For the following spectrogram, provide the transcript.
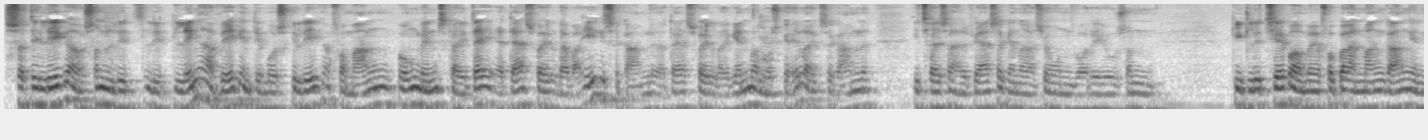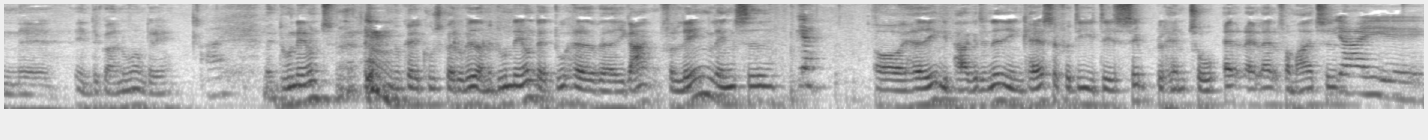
Så det ligger jo sådan lidt, lidt længere væk, end det måske ligger for mange unge mennesker i dag, at deres forældre var ikke så gamle, og deres forældre igen var Ja. måske heller ikke så gamle i 60'er og 70'er generationen, hvor det jo sådan gik lidt tjeppere med at få børn mange gange, end, øh, end det gør nu om dagen. Ej, Men du nævnte, nu kan jeg ikke huske, hvad du hedder, men du nævnte, at du havde været i gang for længe, længe siden, Ja, og havde egentlig pakket det ned i en kasse, fordi det simpelthen tog alt, alt, alt for meget tid. jeg øh,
